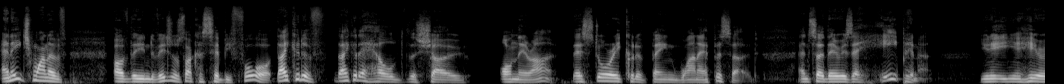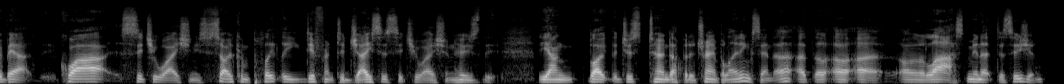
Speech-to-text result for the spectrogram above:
And each one of of the individuals, like I said before, they could have they could have held the show on their own. Their story could have been one episode, and so there is a heap in it. You you hear about Qua situation is so completely different to Jace's situation, who's the, the young bloke that just turned up at a trampolining centre at the uh, uh, on a last minute decision,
